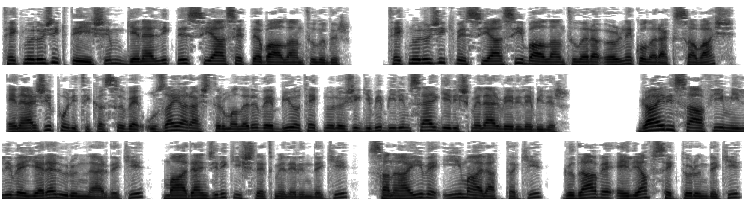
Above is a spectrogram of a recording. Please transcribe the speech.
Teknolojik değişim genellikle siyasetle bağlantılıdır. Teknolojik ve siyasi bağlantılara örnek olarak savaş, enerji politikası ve uzay araştırmaları ve biyoteknoloji gibi bilimsel gelişmeler verilebilir. Gayri safi milli ve yerel ürünlerdeki, madencilik işletmelerindeki, sanayi ve imalattaki, gıda ve elyaf sektöründeki,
